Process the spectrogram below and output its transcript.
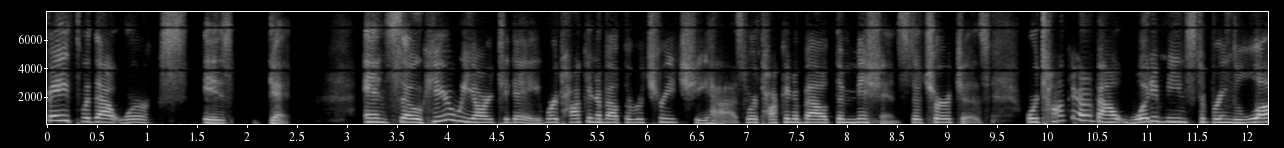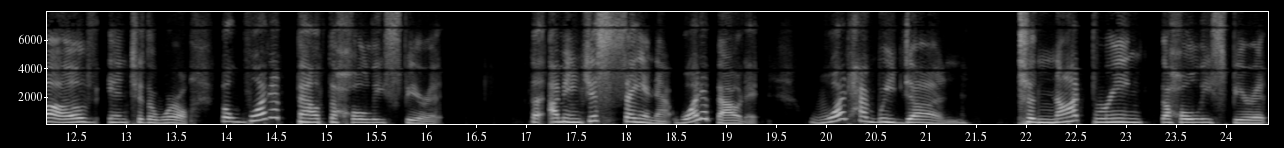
Faith without works is. And so here we are today. We're talking about the retreat she has. We're talking about the missions, the churches. We're talking about what it means to bring love into the world. But what about the Holy Spirit? But I mean, just saying that, what about it? What have we done to not bring the Holy Spirit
